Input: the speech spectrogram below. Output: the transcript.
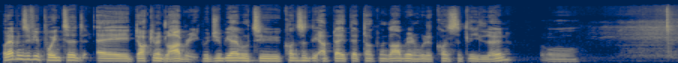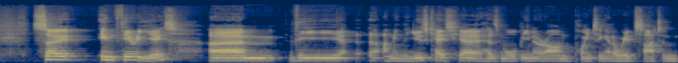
What happens if you pointed a document library? Would you be able to constantly update that document library, and would it constantly learn? Or so, in theory, yes. Um, the, uh, I mean, the use case here has more been around pointing at a website and,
